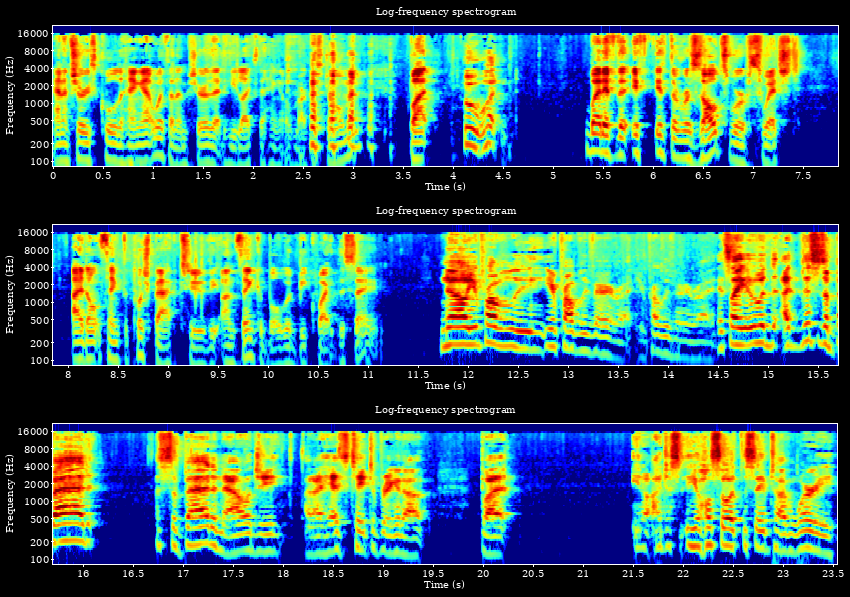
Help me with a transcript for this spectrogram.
and I'm sure he's cool to hang out with, and I'm sure that he likes to hang out with Marcus Stroman. but Who wouldn't? but if the if if the results were switched, I don't think the pushback to the unthinkable would be quite the same. No, you're probably you're probably very right. You're probably very right. It's like it would. Uh, this is a bad this is a bad analogy, and I hesitate to bring it up, but you know, I just you also at the same time worry.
